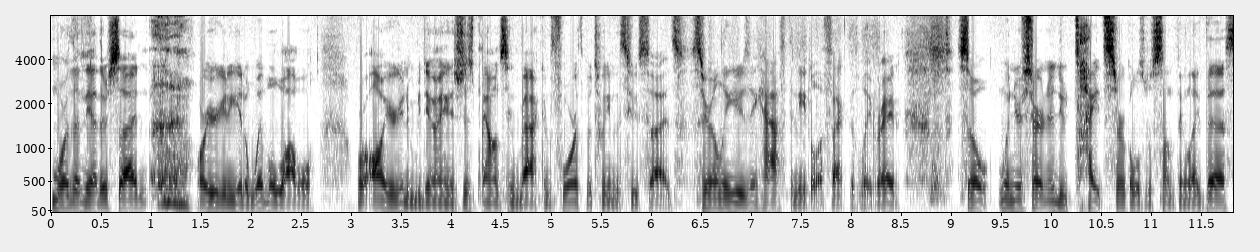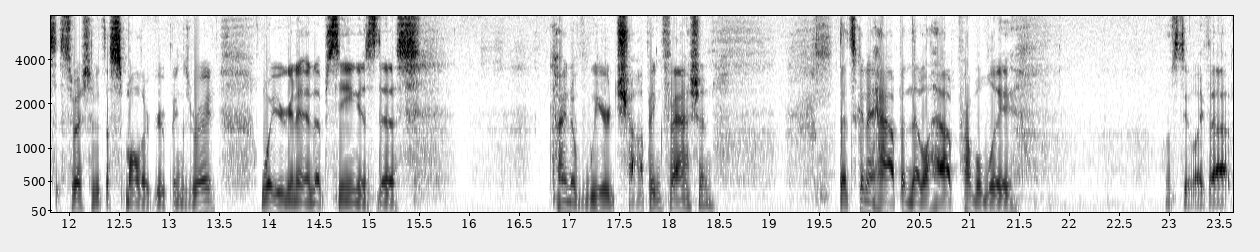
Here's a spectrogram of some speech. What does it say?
more than the other side, or you're going to get a wibble wobble where all you're going to be doing is just bouncing back and forth between the two sides. So you're only using half the needle effectively, right? So when you're starting to do tight circles with something like this, especially with the smaller groupings, right, what you're going to end up seeing is this kind of weird chopping fashion that's going to happen that'll have probably let's do it like that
